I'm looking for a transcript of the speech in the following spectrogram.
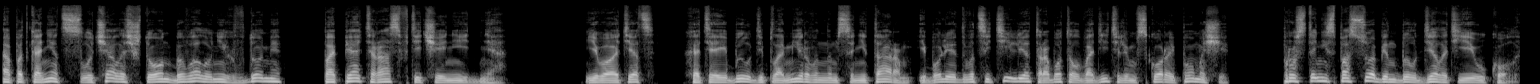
а под конец случалось, что он бывал у них в доме по пять раз в течение дня. Его отец, хотя и был дипломированным санитаром и более 20 лет работал водителем в скорой помощи, просто не способен был делать ей уколы.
